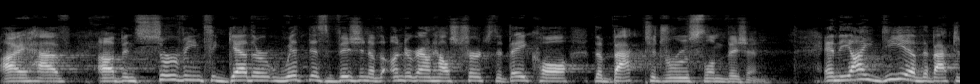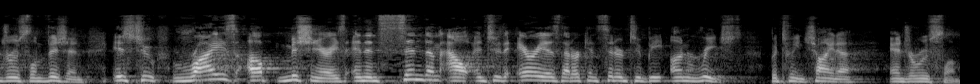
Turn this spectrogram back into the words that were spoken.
I have uh, been serving together with this vision of the Underground House Church that they call the Back to Jerusalem vision. And the idea of the Back to Jerusalem vision is to rise up missionaries and then send them out into the areas that are considered to be unreached between China and Jerusalem,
